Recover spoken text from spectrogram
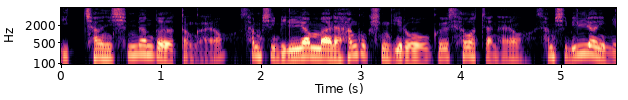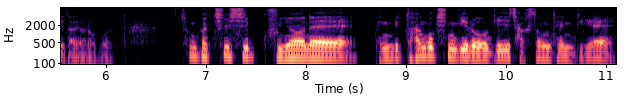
2010년도였던가요? 31년 만에 한국 신기록을 세웠잖아요. 31년입니다, 여러분. 1979년에 100m 한국 신기록이 작성된 뒤에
